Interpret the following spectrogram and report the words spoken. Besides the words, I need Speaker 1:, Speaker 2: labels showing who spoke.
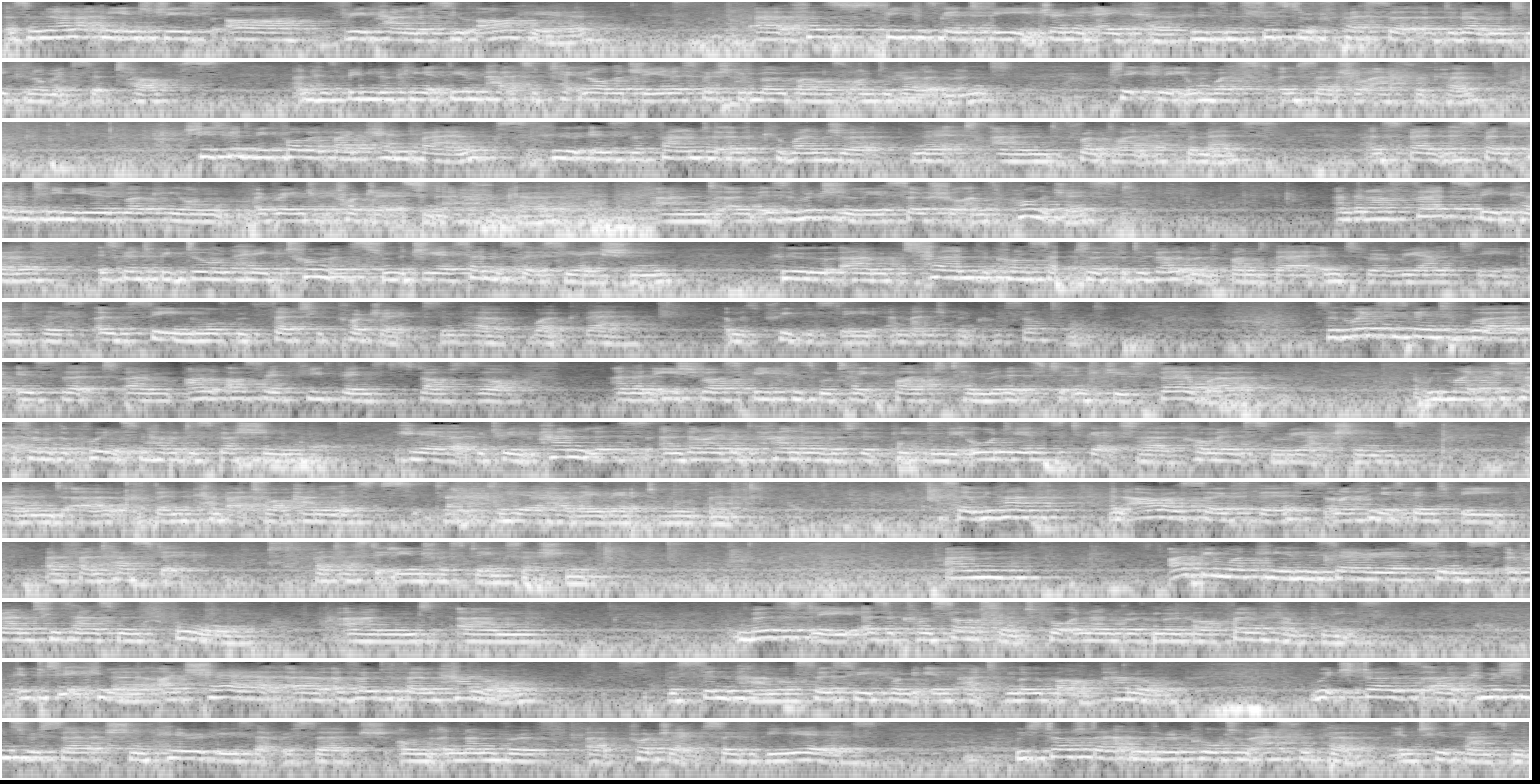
Speaker 1: And so now let me introduce our three panelists who are here. Uh, first speaker is going to be Jenny Aker, who's an assistant professor of development economics at Tufts and has been looking at the impacts of technology and especially mobiles on development, particularly in West and Central Africa. She's going to be followed by Ken Banks, who is the founder of Kiwanja Net and Frontline SMS, and spent, has spent 17 years working on a range of projects in Africa, and um, is originally a social anthropologist. And then our third speaker is going to be Dawn Haig Thomas from the GSM Association, who um, turned the concept of the development fund there into a reality and has overseen more than 30 projects in her work there and was previously a management consultant. So, the way this is going to work is that um, I'll, I'll say a few things to start us off, and then each of our speakers will take five to ten minutes to introduce their work. We might pick up some of the points and have a discussion here between the panelists, and then I'm going to hand over to the people in the audience to get uh, comments and reactions and uh, then come back to our panelists to, to, hear how they react to all of that. So we have an hour or so for this, and I think it's going to be a fantastic, fantastically interesting session. Um, I've been working in this area since around 2004, and um, mostly as a consultant for a number of mobile phone companies. In particular, I chair a, a Vodafone panel, the SIM panel, Socioeconomic Impact Mobile panel, which does uh, commissions research and peer reviews that research on a number of uh, projects over the years. We started out with a report on Africa in 2005,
